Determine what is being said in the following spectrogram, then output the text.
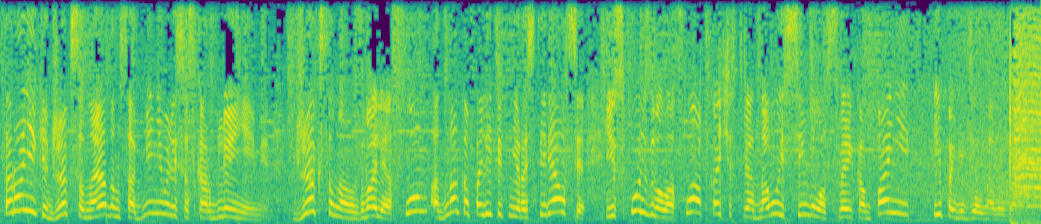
Сторонники Джексона и Адамса обменивались оскорблениями. Джексона назвали ослом, однако политик не растерялся и использовал осла в качестве одного из символов своей кампании и победил на выборах.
